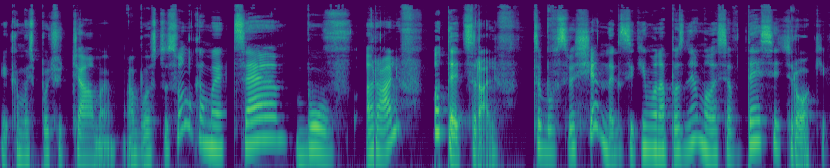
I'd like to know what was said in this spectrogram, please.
якимись почуттями або стосунками. Це був Ральф, отець Ральф. Це був священник, з яким вона познайомилася в 10 років,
